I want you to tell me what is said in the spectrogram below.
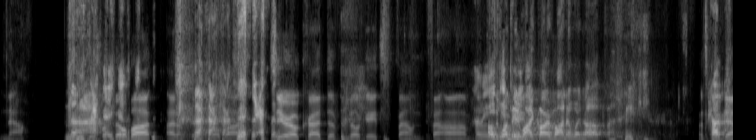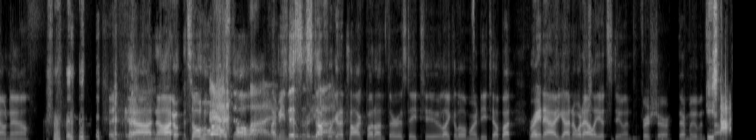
No. Nah. For Bill bot? I don't care. Bill. Zero cred to Bill Gates found, found um I mean, I was wondering why Carvana went up. I mean, it's Car- going down now. Yeah, no. I, so who Yeah. else Still follow? high, I mean, still this is stuff high. we're going to talk about on Thursday too, like a little more detail. But right now, you got to know what Elliot's doing for sure. They're moving. He's stuff. hot.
